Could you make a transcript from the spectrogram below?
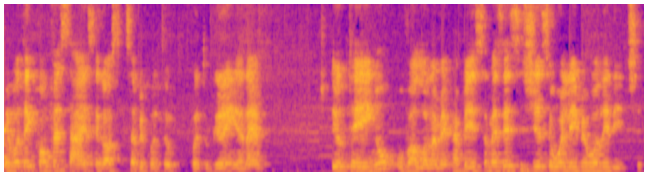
eu vou ter que confessar, esse negócio de saber quanto, quanto ganha, né? Eu tenho o valor na minha cabeça, mas esses dias eu olhei meu olerite,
